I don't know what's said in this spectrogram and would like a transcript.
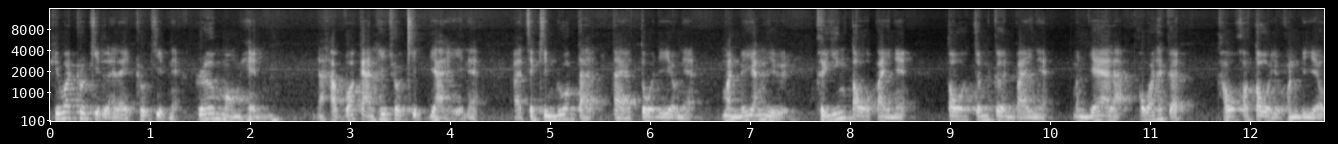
พี่ว่าธุรกิจหลาย ๆ ธุรกิจเนี่ยเริ่มมองเห็นนะครับว่าการที่ธุรกิจใหญ่เนี่ย จะกินรวบแต่แต่ตัวเดียวเนี่ยมันไม่ยั่งยืน คือยิ่งโตไปเนี่ยโตจนเกินไปเนี่ยมันแย่ละ เพราะว่าถ้าเกิดเขาเขาโตอยู่คนเดียว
